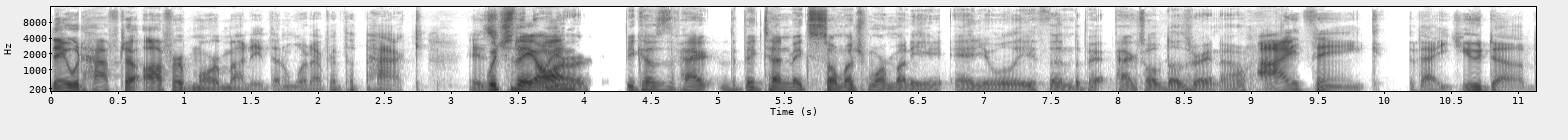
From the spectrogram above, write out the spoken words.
they would have to offer more money than whatever the pack is Which they are, because the pack the Big Ten makes so much more money annually than the Pa- Pac-12 does right now. I think that UW,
